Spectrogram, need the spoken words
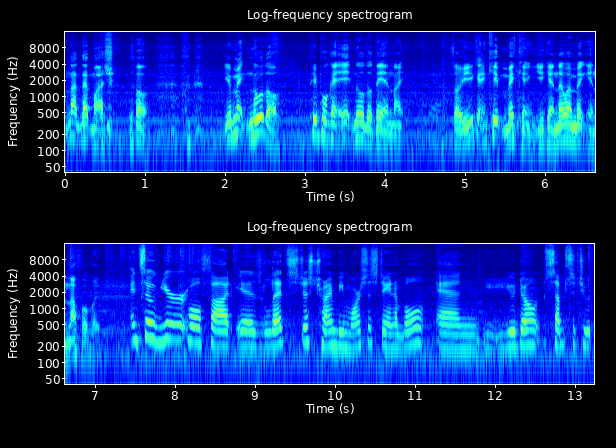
not that much. So you make noodle, people can eat noodle day and night. So you can keep making. You can never make enough of it. And so your whole thought is let's just try and be more sustainable, and you don't substitute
